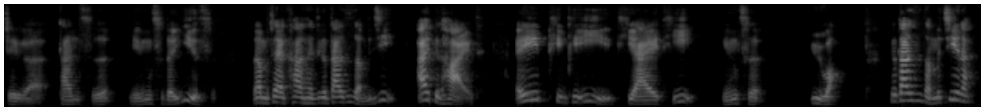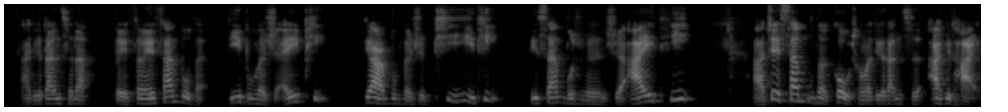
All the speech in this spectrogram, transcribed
这个单词名词的意思。那么再看看这个单词怎么记：appetite，a p p e t i t，名词，欲望。这个单词怎么记呢？啊，这个单词呢被分为三部分，第一部分是 a p，第二部分是 p e t，第三部分是 i t。啊，这三部分构成了这个单词 appetite，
